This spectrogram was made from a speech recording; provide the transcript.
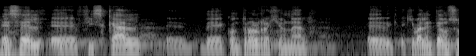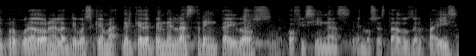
Es el eh, fiscal eh, de control regional, eh, equivalente a un subprocurador en el antiguo esquema, del que dependen las 32 oficinas en los estados del país,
